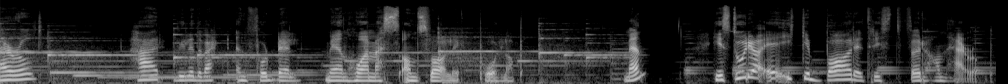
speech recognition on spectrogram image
Harold, her ville det vært en fordel med en HMS-ansvarlig på laben. Men historia er ikke bare trist for han Harold.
